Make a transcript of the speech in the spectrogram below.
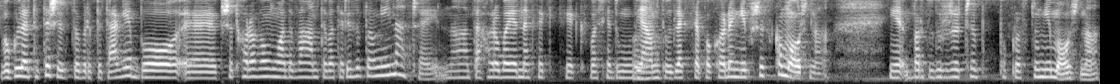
W ogóle to też jest dobre pytanie, bo e, przed chorobą ładowałam te baterie zupełnie inaczej. No, ta choroba jednak, tak jak właśnie tu mówiłam, mhm. tu lekcja pokory, nie wszystko można nie, bardzo dużo rzeczy po prostu nie można.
